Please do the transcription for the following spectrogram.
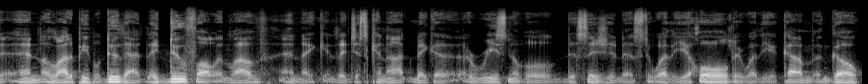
and a lot of people do that. They do fall in love, and they they just cannot make a, a reasonable decision as to whether you hold or whether you come and go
